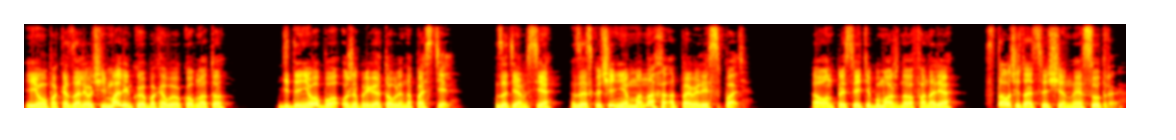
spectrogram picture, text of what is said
Ему показали очень маленькую боковую комнату, где для него была уже приготовлена постель. Затем все, за исключением монаха, отправились спать. А он при свете бумажного фонаря стал читать священные сутры.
